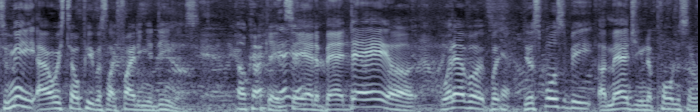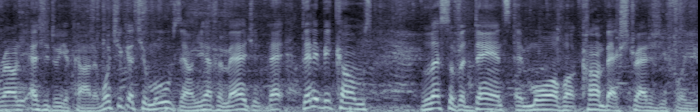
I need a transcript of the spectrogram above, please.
to me, I always tell people it's like fighting your demons. Okay. Okay, Yeah, say yeah. you had a bad day or whatever, but you're supposed to be imagining the opponents around you as you do your kata. Once you get your moves down, you have to imagine that. Then it becomes less of a dance and more of a combat strategy for you.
